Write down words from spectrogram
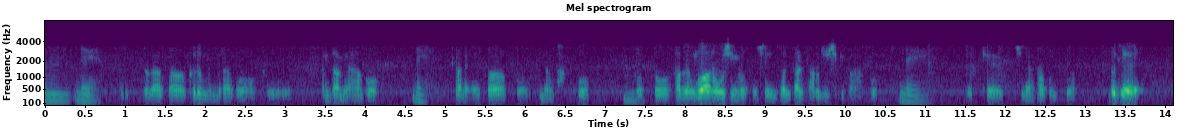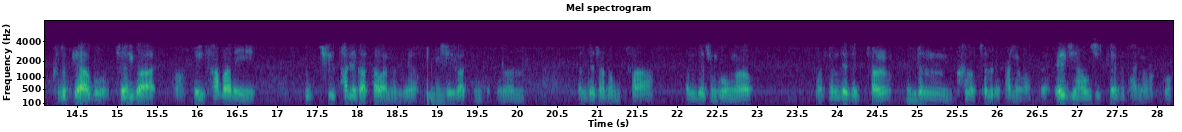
음, 네. 들어가서 그런 분들하고 그 간담회하고 또 분양 받고 음. 또 사명 모아놓으신 것도 저희 전달 다뤄주시기도 하고 네. 이렇게 진행하고 있고요. 어제 그저께 하고 저희가 어, 저희 사반이 6, 7, 8일 갔다 왔는데요. 네. 저희 같은 경우는 현대자동차, 현대중공업, 뭐 현대제철 뭐 이런 큰 업체들에 다녀왔어요. LG 하우시티에도 다녀왔고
